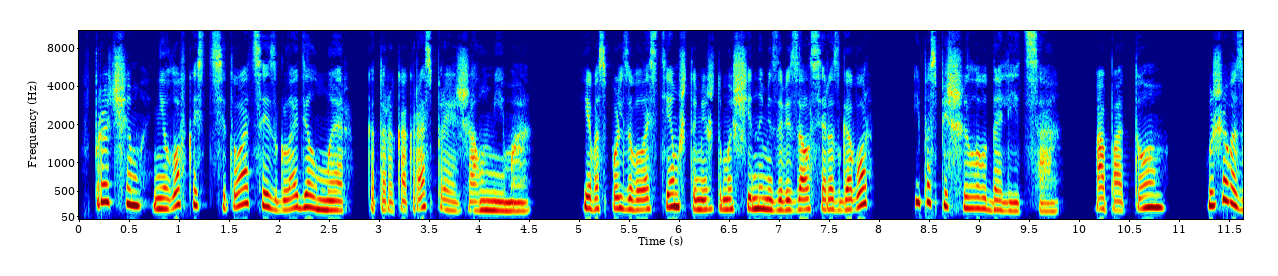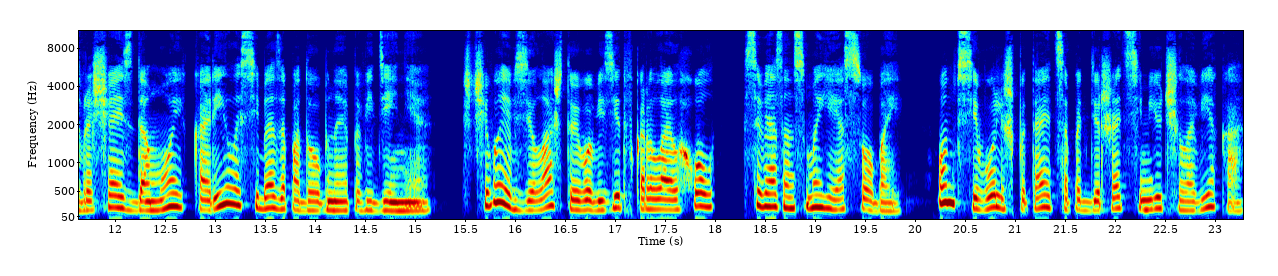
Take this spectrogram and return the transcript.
Впрочем, неловкость ситуации сгладил мэр, который как раз проезжал мимо. Я воспользовалась тем, что между мужчинами завязался разговор, и поспешила удалиться. А потом уже возвращаясь домой, корила себя за подобное поведение. С чего я взяла, что его визит в Карлайл-Холл связан с моей особой? Он всего лишь пытается поддержать семью человека,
